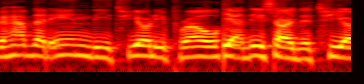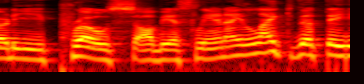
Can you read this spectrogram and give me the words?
You have that in the TRD Pro. Yeah, these are the TRD Pros, obviously, and I like that they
